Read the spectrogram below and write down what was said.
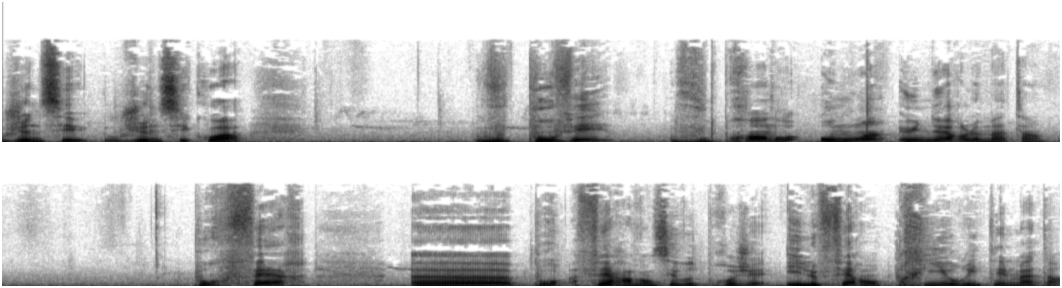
je, ne sais, quoi, vous pouvez vous prendre au moins une heure le matin pour faire euh, pour faire avancer votre projet et le faire en priorité le matin.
